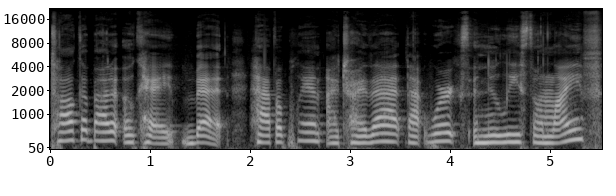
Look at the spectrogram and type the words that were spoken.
Talk about it. Okay, bet. Have a plan. I try that, that works. A new lease on life.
